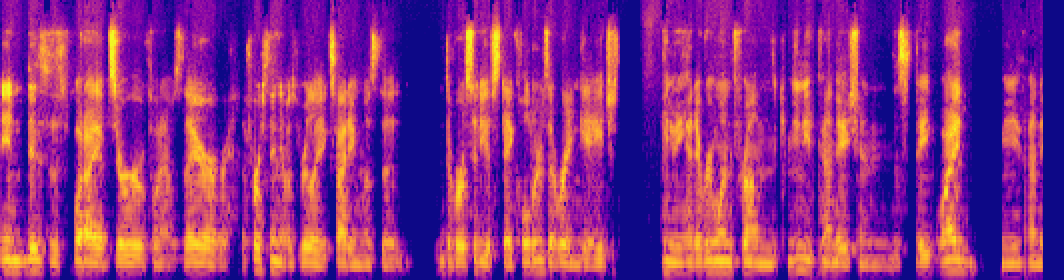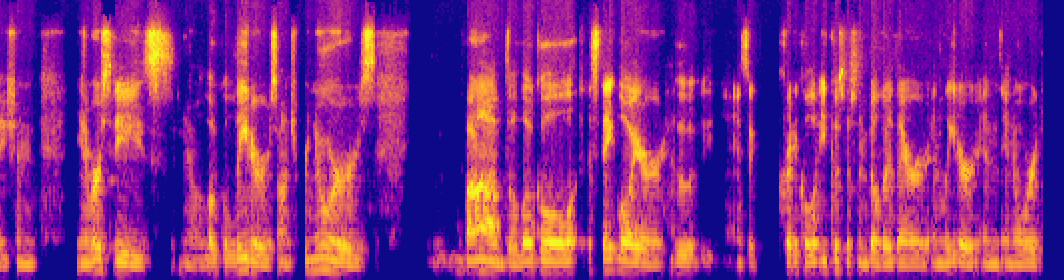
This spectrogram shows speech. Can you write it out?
and this is what I observed when I was there. The first thing that was really exciting was the diversity of stakeholders that were engaged. You know, you had everyone from the community foundation, the statewide community foundation, universities, you know, local leaders, entrepreneurs, Bob, the local estate lawyer who is a critical ecosystem builder there and leader in, in Ord.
